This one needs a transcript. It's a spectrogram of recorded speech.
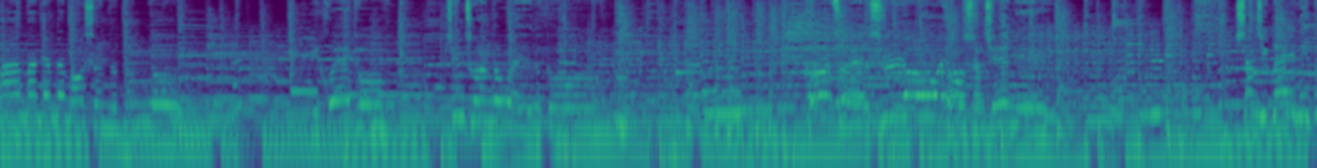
慢慢变得陌生的朋友，一回头，青春都喂了狗。喝醉的时候，我又想起你。想起陪你度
